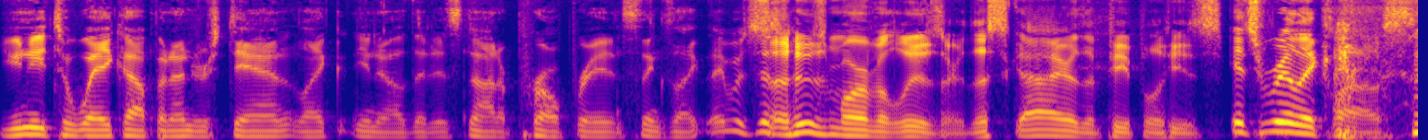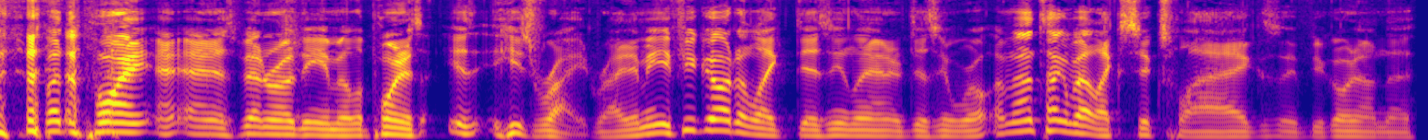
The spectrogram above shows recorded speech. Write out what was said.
you need to wake up and understand, like you know that it's not appropriate and things like. that. It was just so who's more of a loser, this guy or the people he's? It's really close. but the point, and, and as Ben wrote the email, the point is, is he's right, right? I mean, if you go to like Disneyland or Disney World, I'm not talking about like Six Flags. If you're going on the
